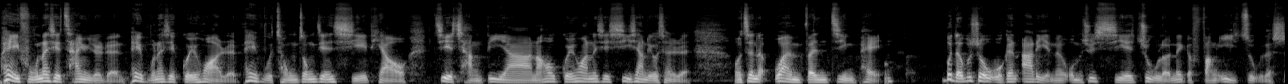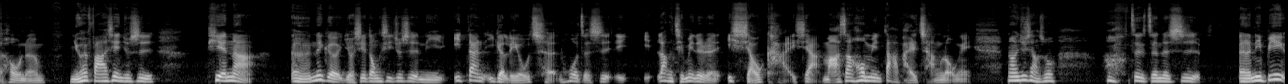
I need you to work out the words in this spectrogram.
佩服那些参与的人，佩服那些规划人，佩服从中间协调借场地啊，然后规划那些细项流程的人，我真的万分敬佩。不得不说，我跟阿莲呢，我们去协助了那个防疫组的时候呢，你会发现就是天呐，呃，那个有些东西就是你一旦一个流程，或者是一让前面的人一小卡一下，马上后面大排长龙，哎，然后就想说啊，这个真的是，呃，你别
